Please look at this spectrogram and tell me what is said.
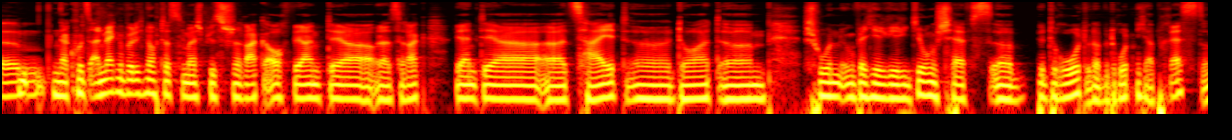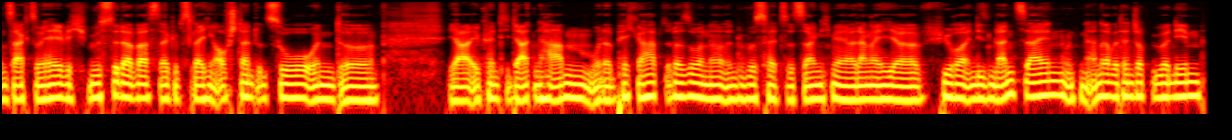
Ähm, Na, kurz anmerken würde ich noch, dass zum Beispiel Chirac auch während der, oder Chirac während der äh, Zeit äh, dort ähm, schon irgendwelche Regierungschefs äh, bedroht oder bedroht nicht erpresst und sagt so, hey, ich wüsste da was, da gibt's gleich einen Aufstand und so und äh, ja, ihr könnt die Daten haben oder Pech gehabt oder so, ne? Und du wirst halt sozusagen nicht mehr lange hier Führer in diesem Land sein und ein anderer wird deinen Job übernehmen.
